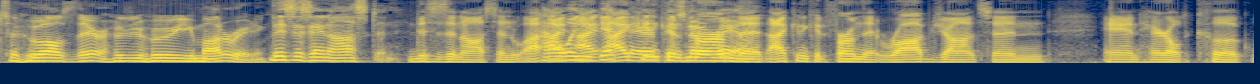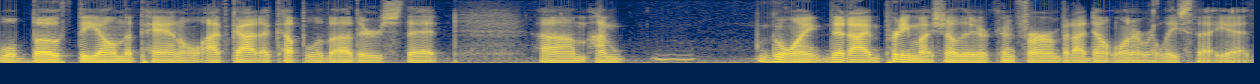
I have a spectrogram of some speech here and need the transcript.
So who else there? Who, who are you moderating? This is in Austin. This is in Austin. I, How will you I, get I there can if there's no confirm rail? that I can confirm that Rob Johnson and Harold Cook will both be on the panel. I've got a couple of others that um, I'm going that I pretty much know that are confirmed, but I don't want to release that yet.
